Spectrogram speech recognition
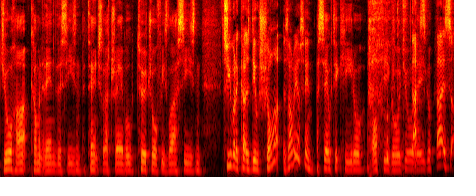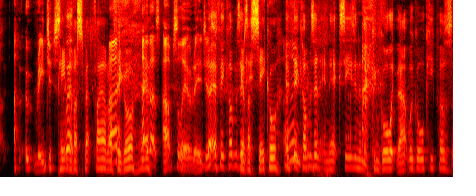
Joe Hart coming at the end of the season, potentially a treble, two trophies last season. So you want to cut his deal short? Is that what you're saying? a Celtic hero. Off you go, Joe. there you go. that is outrageous. Paint of a Spitfire, off you go. Aye, Yeah. that's absolutely outrageous. But if he comes Here's in, a Seiko. if he comes into next season and it can go like that with goalkeepers,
